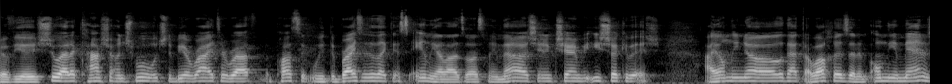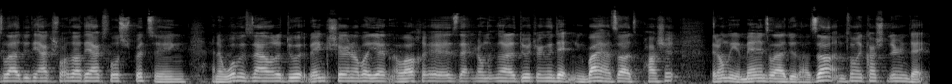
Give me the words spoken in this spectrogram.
Rav Yeshua had a kasha on Shmuel, which would be a right to Rav. The pasuk, the Braisa says like this: "Ainli alazos meimah shenik shem b'isha kibish." I only know that the halacha is that only a man is allowed to do the actual the actual spritzing, and a woman is not allowed to do it. Bank share and yet. The halacha is that you're only allowed to do it during the day. You buy hazah, it's pashit. That only a man is allowed to do the hazah, and it's only kasha during the day.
